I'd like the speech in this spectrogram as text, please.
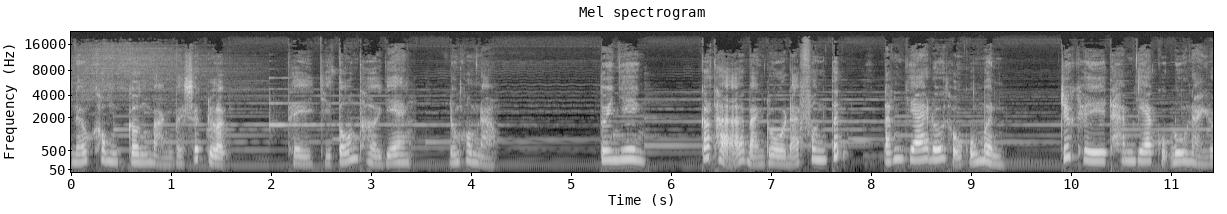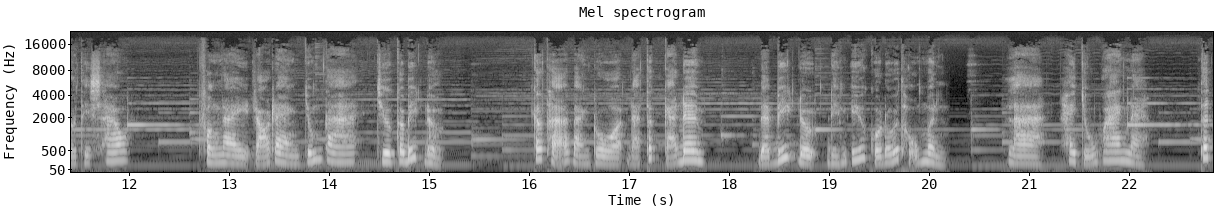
nếu không cân bằng về sức lực thì chỉ tốn thời gian, đúng không nào? Tuy nhiên, có thể bạn rùa đã phân tích, đánh giá đối thủ của mình trước khi tham gia cuộc đua này rồi thì sao? Phần này rõ ràng chúng ta chưa có biết được. Có thể bạn rùa đã thức cả đêm để biết được điểm yếu của đối thủ mình là hay chủ quan nè, thích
